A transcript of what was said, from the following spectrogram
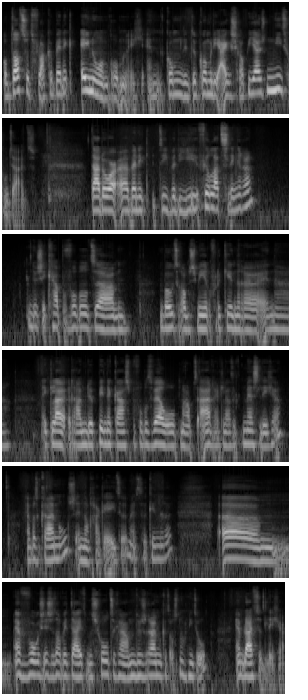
op dat soort vlakken ben ik enorm rommelig. En komen die, komen die eigenschappen juist niet goed uit. Daardoor ben ik het type die veel laat slingeren. Dus ik ga bijvoorbeeld um, een boterham smeren voor de kinderen. En uh, ik ruim de pindakaas bijvoorbeeld wel op, maar op het aanrecht laat ik het mes liggen. En wat kruimels. En dan ga ik eten met de kinderen. Um, en vervolgens is het alweer tijd om naar school te gaan. Dus ruim ik het alsnog niet op. En blijft het liggen.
